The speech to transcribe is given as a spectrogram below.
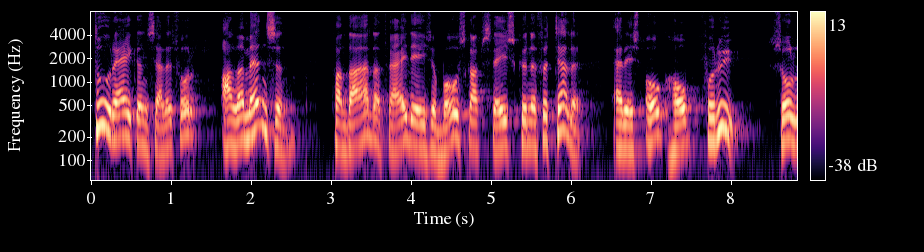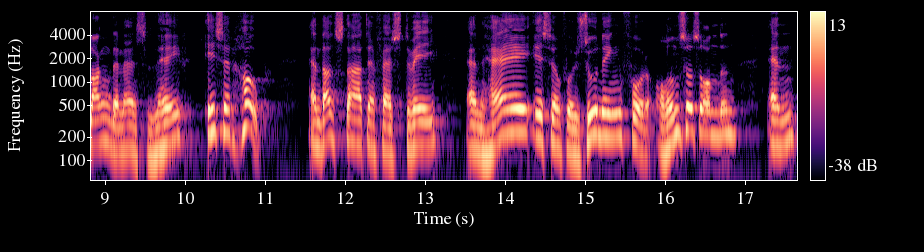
toereikend zelfs voor alle mensen. Vandaar dat wij deze boodschap steeds kunnen vertellen. Er is ook hoop voor u. Zolang de mens leeft, is er hoop. En dan staat in vers 2, en hij is een verzoening voor onze zonden en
